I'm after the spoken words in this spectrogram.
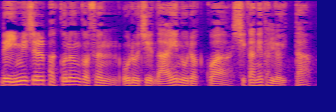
내 이미지를 바꾸는 것은 오로지 나의 노력과 시간에 달려 있다.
